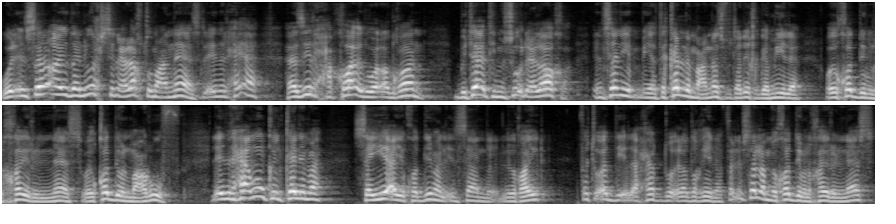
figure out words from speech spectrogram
والإنسان أيضا يحسن علاقته مع الناس لأن الحقيقة هذه الحقائد والأضغان بتأتي من سوء العلاقة. الإنسان يتكلم مع الناس بطريقة جميلة ويقدم الخير للناس ويقدم المعروف لأن الحقيقة ممكن كلمة سيئة يقدمها الإنسان للغير. فتؤدي إلى حقد وإلى ضغينة. فالإنسان لما يقدم الخير للناس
